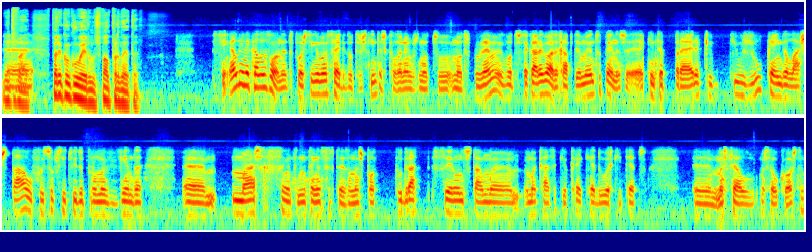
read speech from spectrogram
Muito uh, bem. Para concluirmos, Paulo Perneta. Sim, ali naquela zona, depois tinha uma série de outras quintas, que falaremos noutro, noutro programa, e vou destacar agora, rapidamente, apenas a Quinta Pereira, que, que o julgo que ainda lá está, ou foi substituída por uma vivenda uh, mais recente, não tenho a certeza, mas pode, poderá ser onde está uma, uma casa que eu creio que é do arquiteto uh, Marcelo, Marcelo Costa.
